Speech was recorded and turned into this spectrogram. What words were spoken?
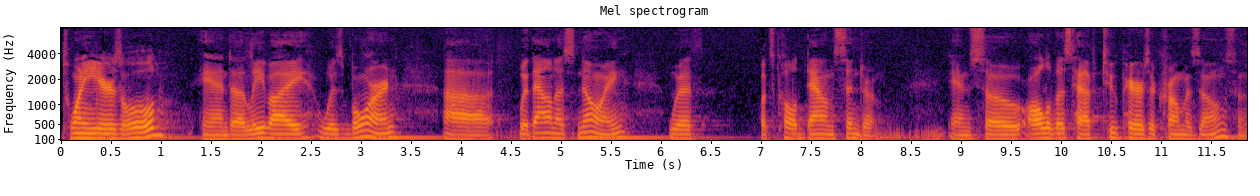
20 years old, and uh, Levi was born without us knowing with what's called Down syndrome. And so all of us have two pairs of chromosomes and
